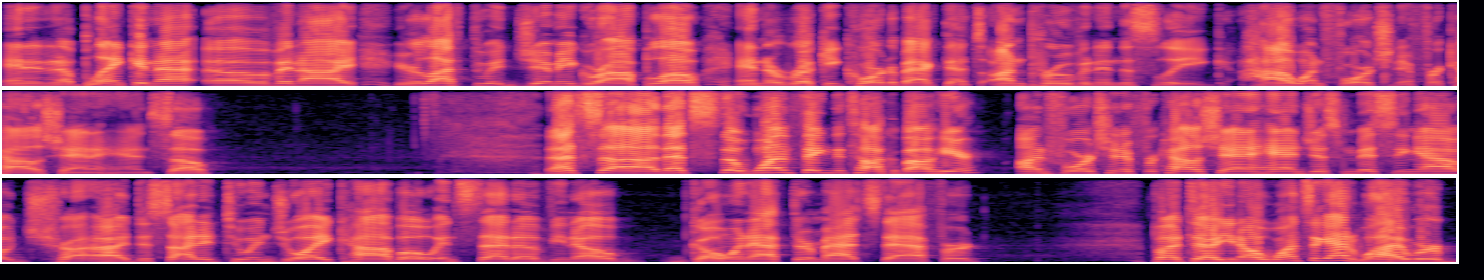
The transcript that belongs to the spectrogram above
and in a blink of an eye, you're left with Jimmy Garoppolo and a rookie quarterback that's unproven in this league. How unfortunate for Kyle Shanahan. So that's uh, that's the one thing to talk about here. Unfortunate for Kyle Shanahan, just missing out. Try, uh, decided to enjoy Cabo instead of you know going after Matt Stafford. But uh, you know, once again, why we're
